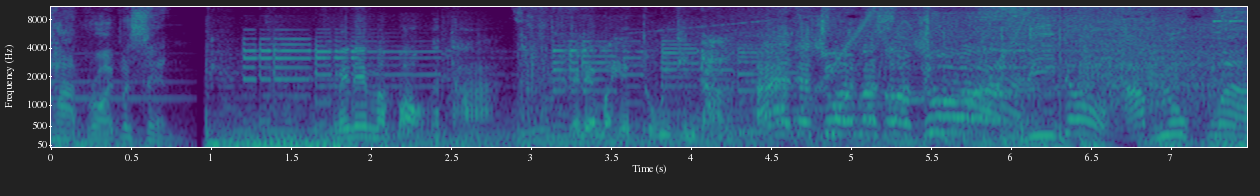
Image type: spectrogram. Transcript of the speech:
ชาติ100%ไม่ได้มาเป่าคาถา ไม่ได้มาเฮ็ดทุกวิถีทาง แต่จะชวนมาสดช่วยดีโดอัพลุกใหม่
